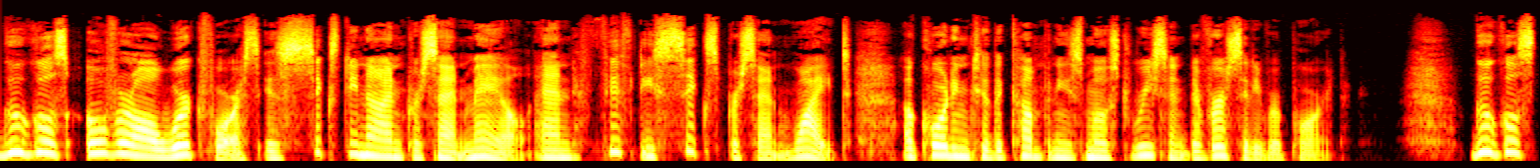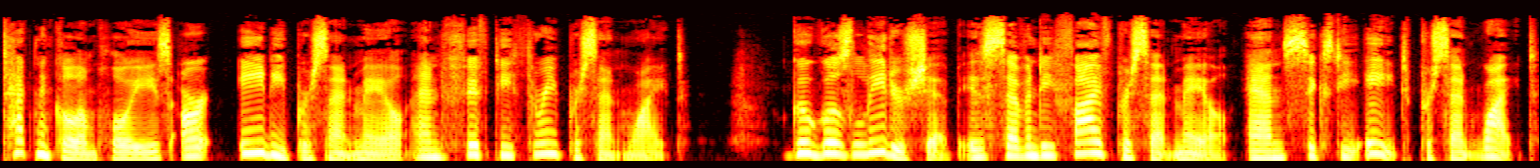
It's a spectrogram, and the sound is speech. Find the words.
Google's overall workforce is 69% male and 56% white, according to the company's most recent diversity report. Google's technical employees are 80% male and 53% white. Google's leadership is 75% male and 68% white.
